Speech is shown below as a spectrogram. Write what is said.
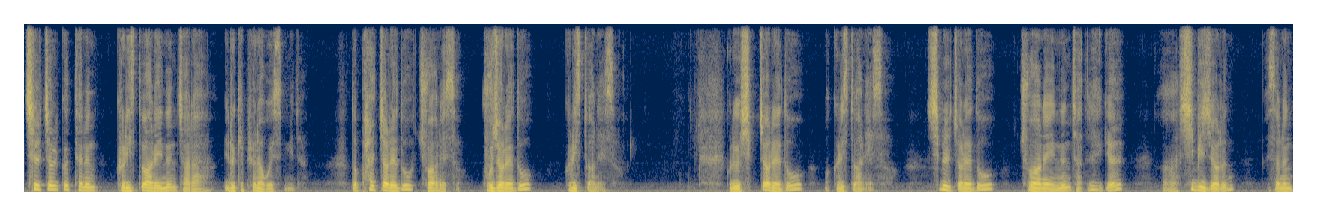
7절 끝에는 그리스도 안에 있는 자라 이렇게 표현하고 있습니다. 또 8절에도 주 안에서, 9절에도 그리스도 안에서, 그리고 10절에도 그리스도 안에서, 11절에도 주 안에 있는 자들에게, 12절은 에서는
